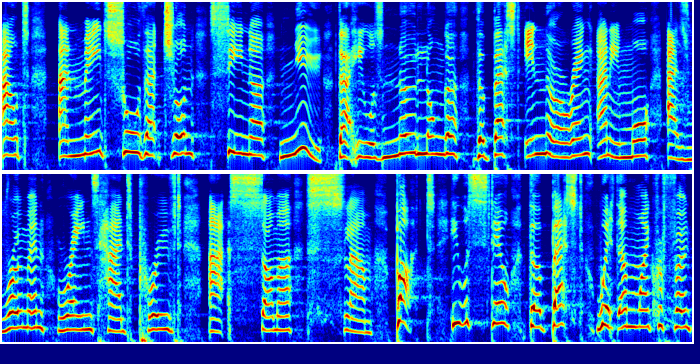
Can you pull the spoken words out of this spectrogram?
out and made sure that John Cena knew that he was no longer the best in the ring anymore, as Roman Reigns had proved at SummerSlam. But he was still the best with a microphone,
